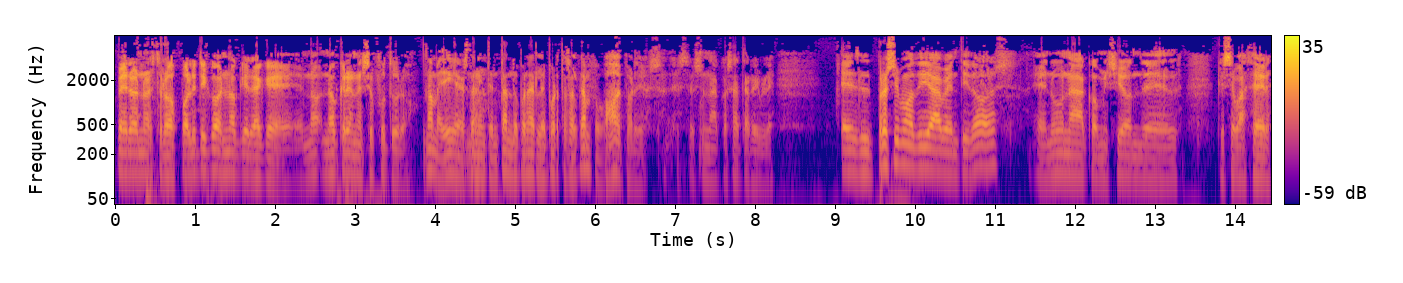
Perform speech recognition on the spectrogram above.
pero nuestros políticos no quieren que no, no creen en su futuro. No me digas, están No. intentando ponerle puertas al campo. Ay, por Dios, es, es una cosa terrible. El próximo día 22, en una comisión del que se va a hacer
